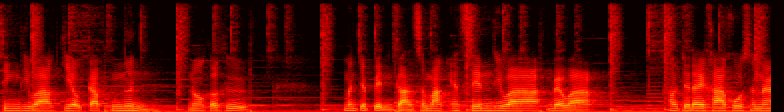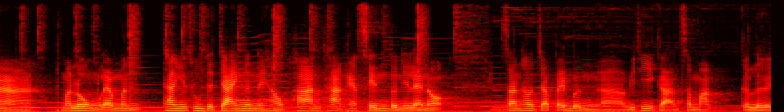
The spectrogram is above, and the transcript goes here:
สิ่งที่ว่าเกี่ยวกับเงินเนาะก็คือมันจะเป็นการสมัคร AdSense ที่ว่าแบบว่าเขาจะได้ค่าโฆษณามาลงแล้วมันทาง YouTube จะจ่ายเงินในเฮาผ่านทาง AdSense ตัวนี้แหละเนาะซันเขาจะไปเบิ่งอ่าวิธีการสมัครกันเลย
